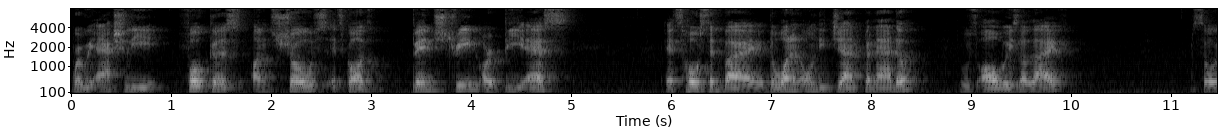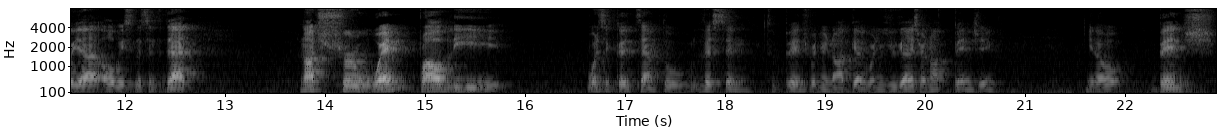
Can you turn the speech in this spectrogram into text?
where we actually focus on shows. It's called Binge Stream or BS. It's hosted by the one and only Jan Panado, who's always alive. So yeah, always listen to that. Not sure when. Probably. What's a good time to listen to binge when you're not get when you guys are not binging? You know, binge,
